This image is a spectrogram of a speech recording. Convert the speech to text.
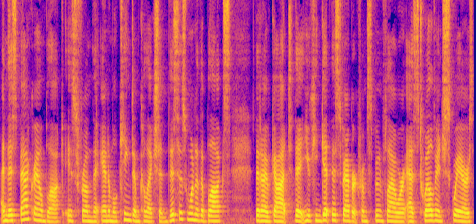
And this background block is from the Animal Kingdom collection. This is one of the blocks that I've got that you can get this fabric from Spoonflower as 12 inch squares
